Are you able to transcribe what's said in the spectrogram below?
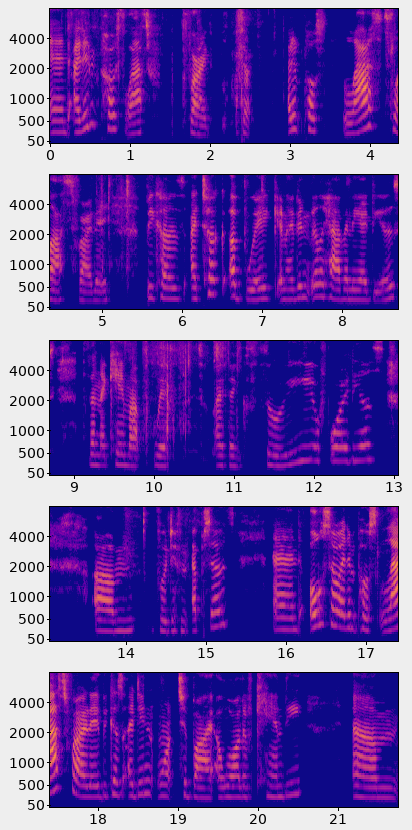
And I didn't post last Friday. Sorry, I didn't post last last Friday because I took a break and I didn't really have any ideas. But then I came up with I think three or four ideas um, for different episodes. And also, I didn't post last Friday because I didn't want to buy a lot of candy. Um,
